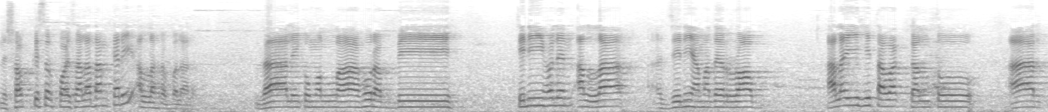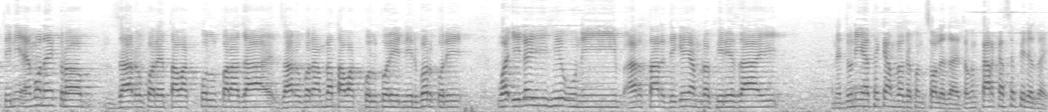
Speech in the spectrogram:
মানে সবকিছুর ফয়সালা দানকারী আল্লাহ রব আলম রব্বি। তিনি হলেন আল্লাহ, যিনি আমাদের রব। আলাইহি তাওয়াক্কাল তো আর তিনি এমন এক রব যার উপরে তাওয়াক্কুল করা যায়, যার উপরে আমরা তাওয়াক্কুল করি, নির্ভর করি। ওয়া ইলাইহি উনিব। আর তার দিকে আমরা ফিরে যাই। মানে দুনিয়া থেকে আমরা যখন চলে যাই, তখন কার কাছে ফিরে যাই?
